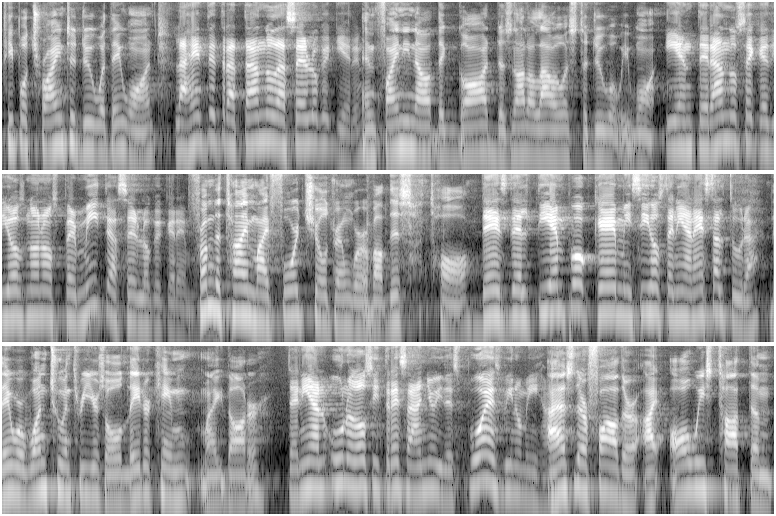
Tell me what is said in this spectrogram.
people trying to do what they want La gente tratando de hacer lo que quieren and finding out that God does not allow us to do what we want. y enterándose que Dios no nos permite hacer lo que queremos. From the time my four children were about this tall, Desde el tiempo que mis hijos tenían esta altura, they were one, two, and three years old. Later came my daughter. tenían uno, dos y tres años y después vino mi hija. As their father, I always taught them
